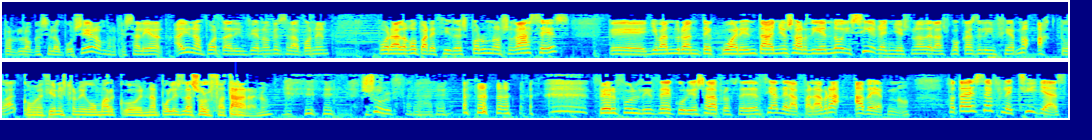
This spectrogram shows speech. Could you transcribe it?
por lo que se lo pusieron, porque salieron. Hay una puerta del infierno que se la ponen por algo parecido. Es por unos gases que llevan durante 40 años ardiendo y siguen, y es una de las bocas del infierno actual. Como decía nuestro amigo Marco en Nápoles, la solfatara, ¿no? Sulfatara. Fairful dice, curiosa la procedencia de la palabra averno. JS Flechillas,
